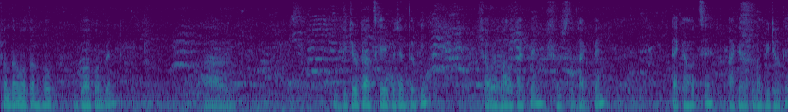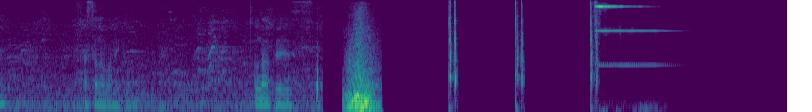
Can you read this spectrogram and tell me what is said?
সুন্দর মতন হোক, দোয়া করবেন। আর ভিডিওটা আজকে এই পর্যন্ত কি? সবাই ভালো থাকবেন, সুস্থ থাকবেন। দেখা হচ্ছে আগের কোনো ভিডিওতে। আসসালামু আলাইকুম। আল্লাহ হাফেজ।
